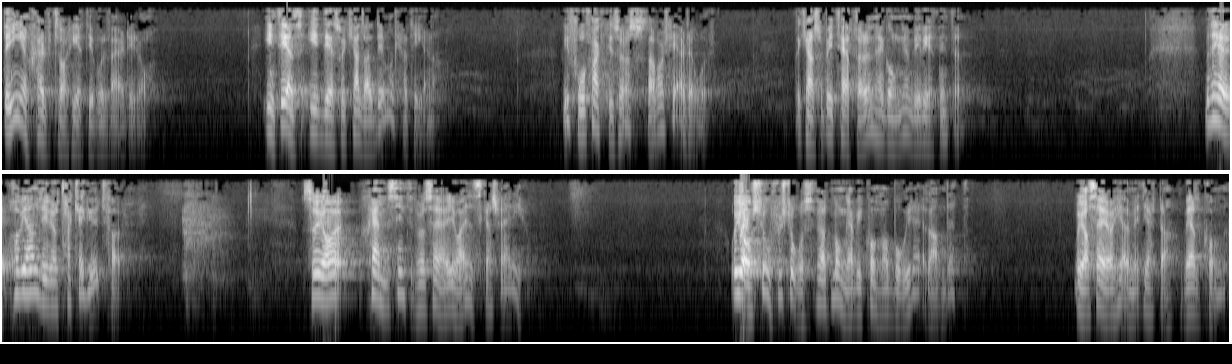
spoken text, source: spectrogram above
Det är ingen självklarhet i vår värld idag. Inte ens i de så kallade demokratierna. Vi får faktiskt rösta var fjärde år. Det kanske blir tätare den här gången, vi vet inte. Men det här har vi anledning att tacka Gud för så jag skäms inte för att säga jag älskar Sverige. Och jag har stor förståelse för att många vill komma och bo i det här landet. Och jag säger av hela mitt hjärta välkomna.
